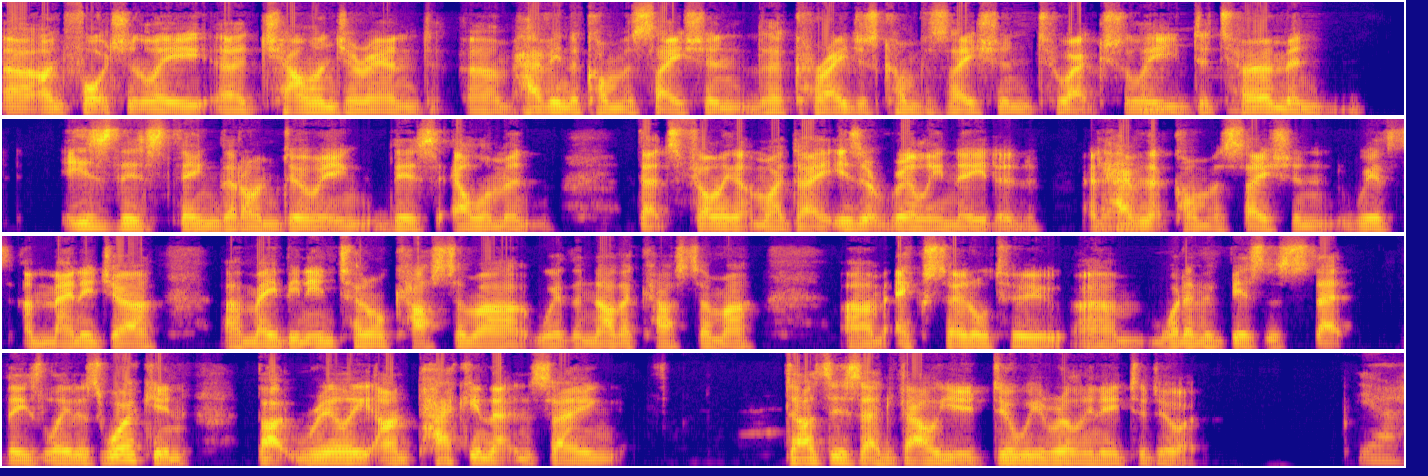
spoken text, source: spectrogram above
uh, unfortunately a challenge around um, having the conversation, the courageous conversation to actually mm-hmm. determine is this thing that I'm doing, this element that's filling up my day, is it really needed? And yeah. having that conversation with a manager, uh, maybe an internal customer, with another customer, um, external to um, whatever business that these leaders work in, but really unpacking that and saying, does this add value? Do we really need to do it? Yeah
